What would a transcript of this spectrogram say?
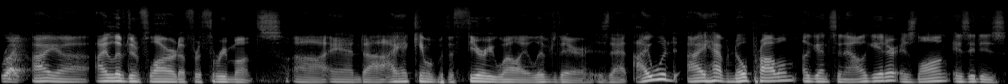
Right. I uh, I lived in Florida for three months, uh, and uh, I came up with a theory while I lived there is that I would I have no problem against an alligator as long as it is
